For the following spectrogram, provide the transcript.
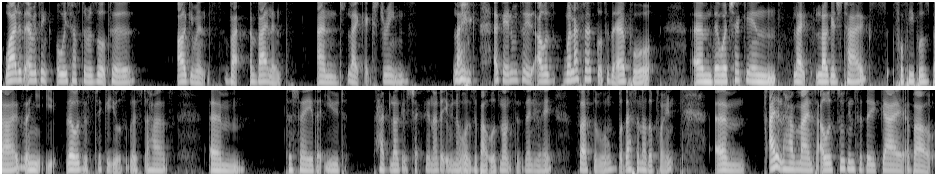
why does everything always have to resort to arguments vi- and violence and like extremes like okay let me tell you i was when i first got to the airport um they were checking like luggage tags for people's bags and you, you, there was this ticket you were supposed to have um to say that you'd had luggage checked in. I don't even know what it was about. It was nonsense anyway first of all but that's another point. Um i didn't have mine so i was talking to the guy about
